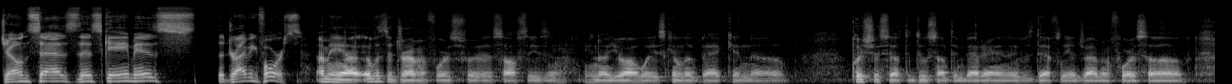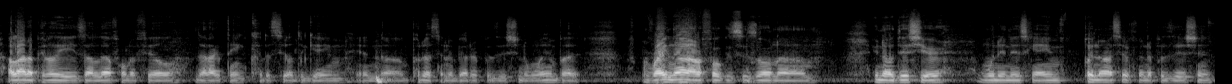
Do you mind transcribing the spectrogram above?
Jones says this game is the driving force. I mean, uh, it was the driving force for this offseason. You know, you always can look back and uh, push yourself to do something better, and it was definitely a driving force of a lot of plays I left on the field that I think could have sealed the game and um, put us in a better position to win. But right now, our focus is on, um, you know, this year, winning this game, putting ourselves in a position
